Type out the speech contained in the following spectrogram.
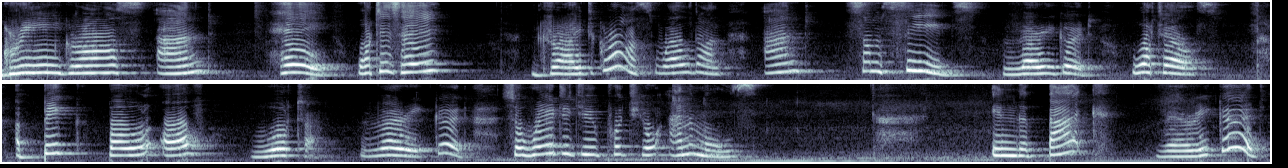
Green grass and hay. What is hay? Dried grass. Well done. And some seeds. Very good. What else? A big bowl of water. Very good. So where did you put your animals? In the back very good.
